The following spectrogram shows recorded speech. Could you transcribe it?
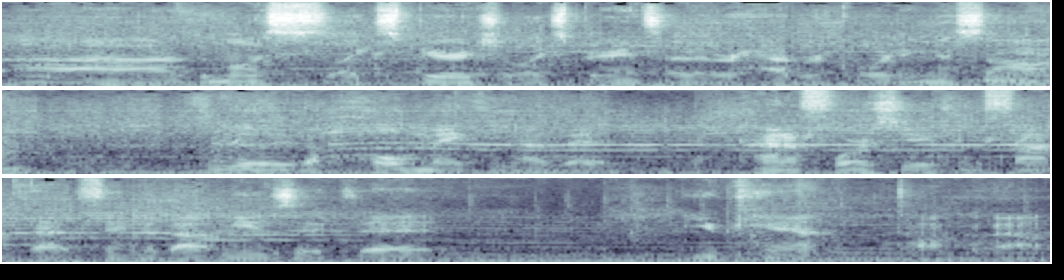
uh, the most like spiritual experience I've ever had recording a song. Really, the whole making of it kind of forced you to confront that thing about music that you can't talk about.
